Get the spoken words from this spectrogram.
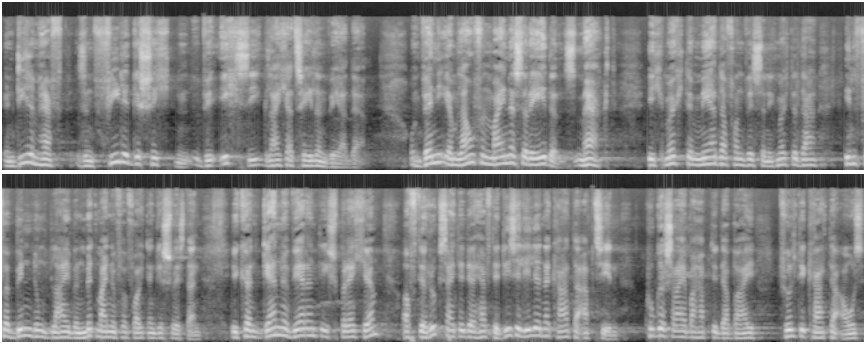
in diesem Heft sind viele Geschichten, wie ich sie gleich erzählen werde. Und wenn ihr im Laufe meines Redens merkt, Ich möchte mehr davon wissen. Ich möchte da in Verbindung bleiben mit meinen verfolgten Geschwistern. Ihr könnt gerne, während ich spreche, auf der Rückseite der Hefte diese lilane Karte abziehen. Kugelschreiber habt ihr dabei, füllt die Karte aus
